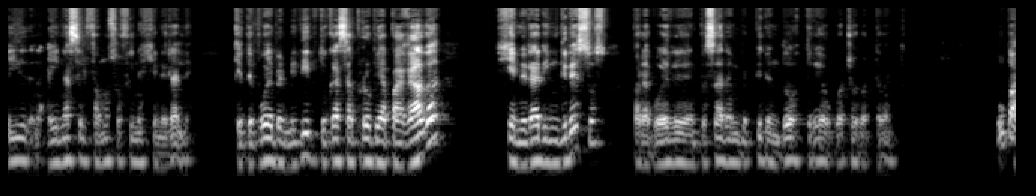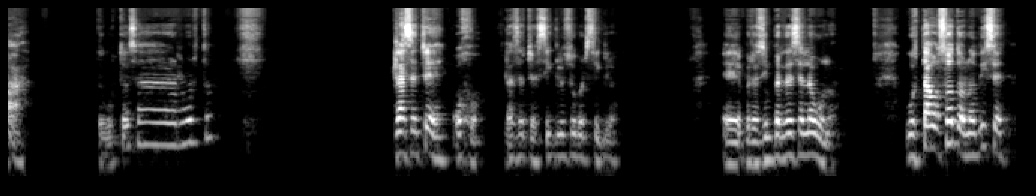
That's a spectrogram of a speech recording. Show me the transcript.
Ahí, nace el famoso fines generales, que te puede permitir tu casa propia pagada generar ingresos para poder empezar a invertir en dos, tres o cuatro departamentos. ¡Upa! ¿Te gustó esa, Roberto? Clase 3, ojo, clase 3, ciclo y superciclo. Eh, pero sin perderse la 1. Gustavo Soto nos dice,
